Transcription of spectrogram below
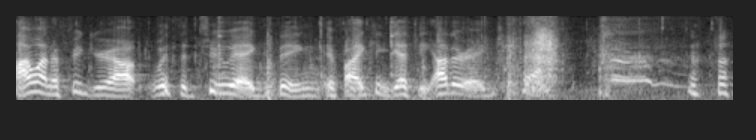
I want to figure out with the two egg thing if I can get the other egg cracked.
